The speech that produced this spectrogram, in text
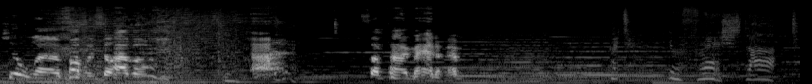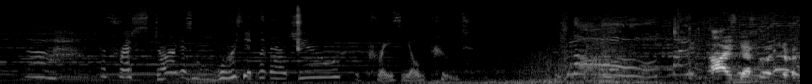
She'll uh, probably still have a uh, some time ahead of him. But you're fresh start. Ah, a fresh start isn't worth it without you, you crazy old coot. No! My I definitely should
